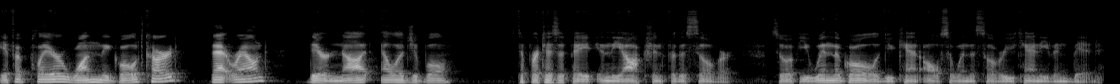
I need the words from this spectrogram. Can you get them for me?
if a player won the gold card that round, they're not eligible to participate in the auction for the silver. So if you win the gold, you can't also win the silver. You can't even bid.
